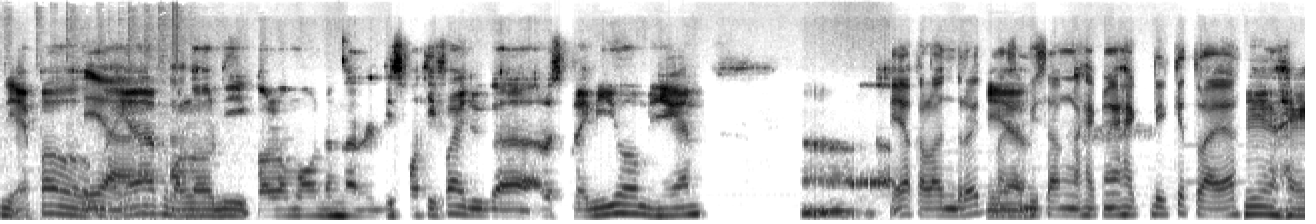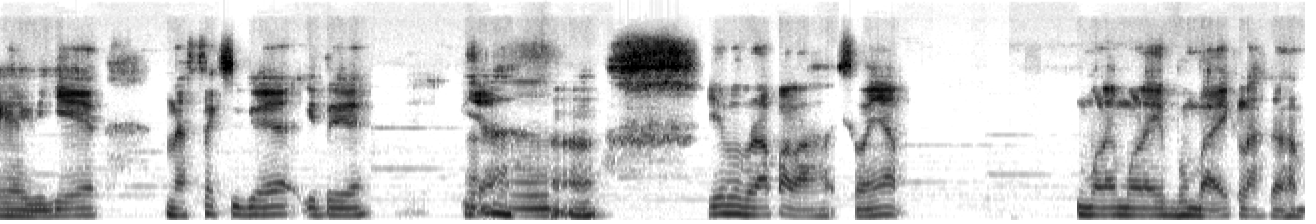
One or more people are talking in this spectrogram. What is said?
di Apple Iya. bayar kalau di kalau mau denger di Spotify juga harus premium ya kan. Uh, ya kalau Android Iya. masih bisa ngehack ngehack dikit lah ya Iya, kayak dikit. Netflix juga gitu ya. Iya. Heeh. Heeh. Iya beberapa lah istilahnya mulai-mulai membaik lah dalam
